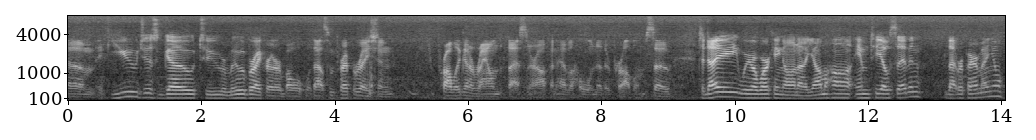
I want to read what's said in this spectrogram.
Um, if you just go to remove a brake rotor bolt without some preparation, you're probably going to round the fastener off and have a whole another problem. So today we are working on a Yamaha MT-07, that repair manual,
